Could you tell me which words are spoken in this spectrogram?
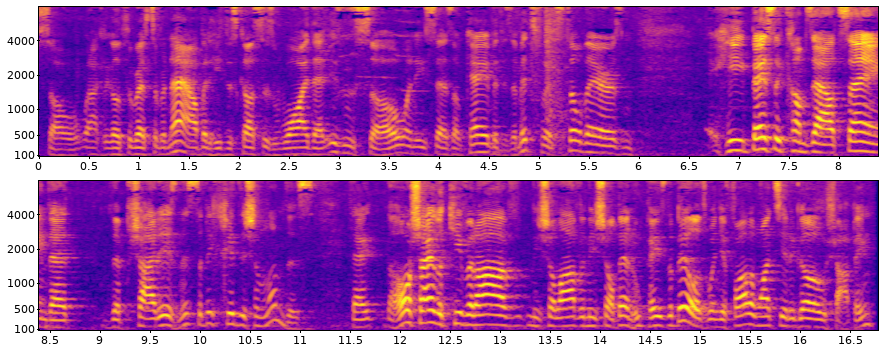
So we're not going to go through the rest of it now, but he discusses why that isn't so, and he says, okay, but there's a mitzvah, it's still theirs, and he basically comes out saying that the pshat is, and this is a big chiddush in Lumdus, that the whole shayla kivarav mishalav and mishal ben, who pays the bills when your father wants you to go shopping,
